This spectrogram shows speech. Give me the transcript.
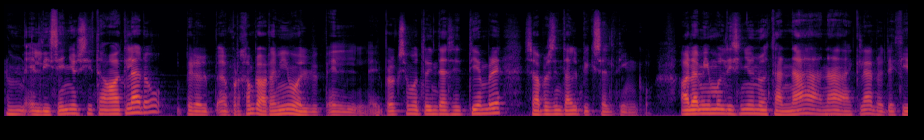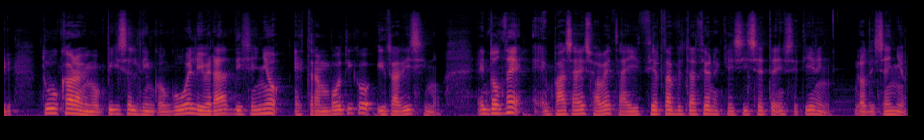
el diseño sí estaba claro, pero eh, por ejemplo, ahora mismo el, próximo 30 de septiembre se va a presentar el Pixel 5. Ahora mismo el diseño no está nada, nada claro. Es decir, tú buscas ahora mismo Pixel 5 en Google y verás diseño estrambótico y rarísimo. Entonces eh, pasa eso a veces. Hay ciertas filtraciones que sí se, se tienen, los diseños.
